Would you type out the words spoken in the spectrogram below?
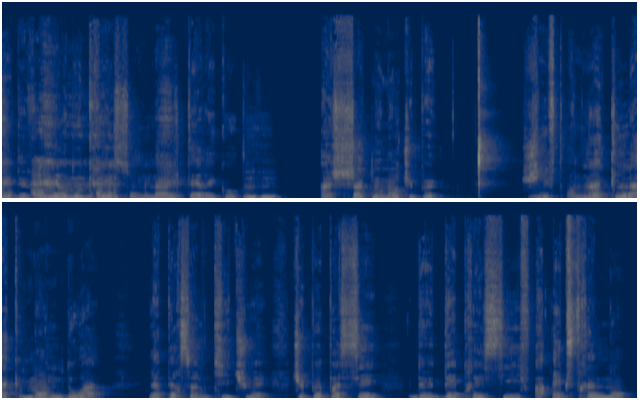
est de venir de créer son alter ego. Mhm. À chaque moment, tu peux shift en un claquement de doigts la personne qui tu es. Tu peux passer de dépressif à extrêmement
